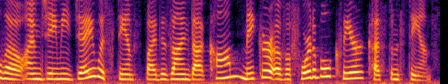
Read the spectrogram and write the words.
Hello, I'm Jamie Jay with StampsByDesign.com, maker of affordable, clear, custom stamps.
